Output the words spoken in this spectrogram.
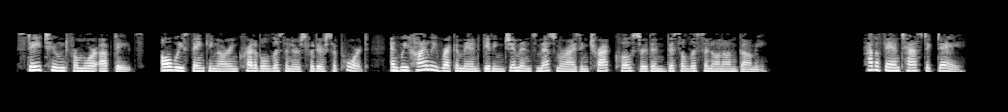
Stay tuned for more updates, always thanking our incredible listeners for their support, and we highly recommend giving Jimin's mesmerizing track closer than this a listen on Anghami. Have a fantastic day.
